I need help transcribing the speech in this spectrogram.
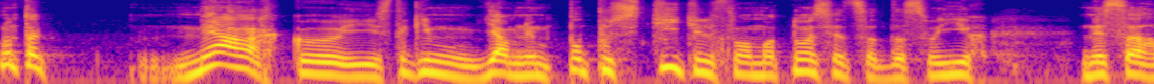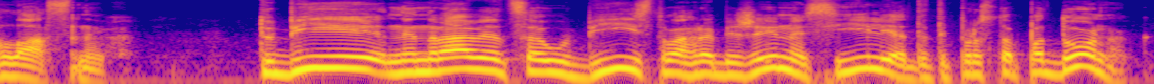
ну так м'яко і з таким явним попустительством относяться до своїх несогласних. Тобі не нравятся убийства, грабежі, насилие, да ти просто подонок.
